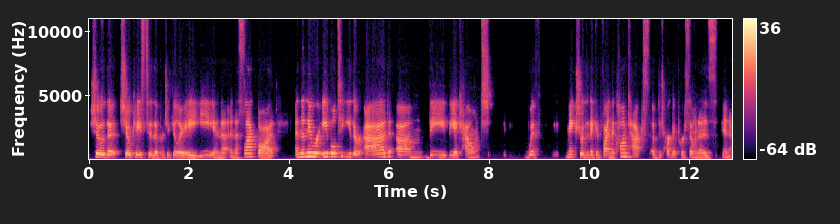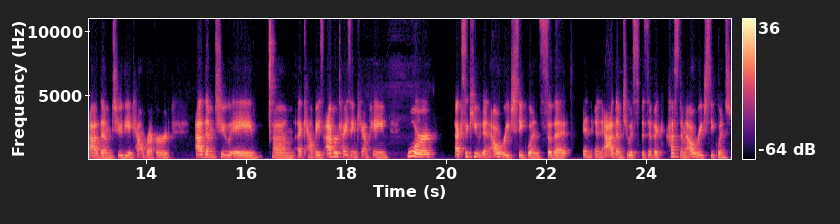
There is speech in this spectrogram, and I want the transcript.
show that showcase to the particular AE in a, in a Slack bot, and then they were able to either add um, the the account with make sure that they could find the contacts of the target personas and add them to the account record, add them to a um, account based advertising campaign, or execute an outreach sequence so that and, and add them to a specific custom outreach sequence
